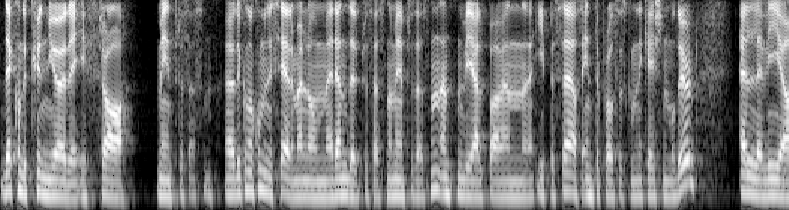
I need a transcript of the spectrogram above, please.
Det kan du kun gjøre ifra main-prosessen. Du kan også kommunisere mellom render-prosessen og main-prosessen, enten ved hjelp av en IPC, altså Interprocess Communication-modul, eller via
